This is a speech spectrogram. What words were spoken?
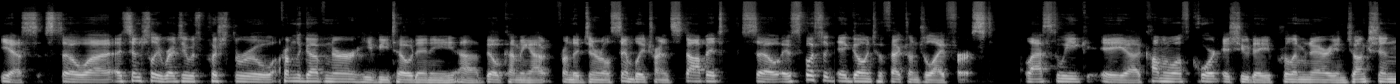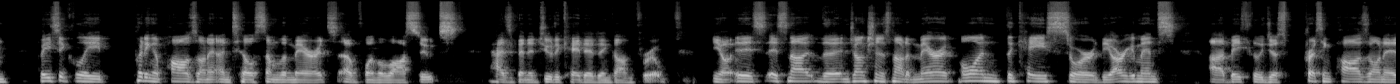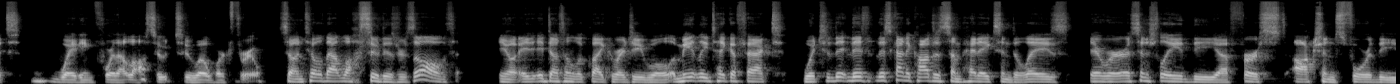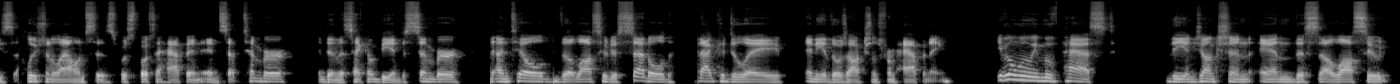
Yes. So uh, essentially, RGGI was pushed through from the governor. He vetoed any uh, bill coming out from the General Assembly trying to stop it. So it was supposed to go into effect on July 1st. Last week, a uh, Commonwealth court issued a preliminary injunction, basically putting a pause on it until some of the merits of one of the lawsuits has been adjudicated and gone through. You know, it's it's not the injunction is not a merit on the case or the arguments. Uh, basically, just pressing pause on it, waiting for that lawsuit to uh, work through. So until that lawsuit is resolved, you know, it, it, doesn't look like RGGI will immediately take effect, which th- this this kind of causes some headaches and delays there were essentially the uh, first auctions for these pollution allowances was supposed to happen in September, and then the second would be in December. Until the lawsuit is settled, that could delay any of those auctions from happening. Even when we move past the injunction and this uh, lawsuit,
